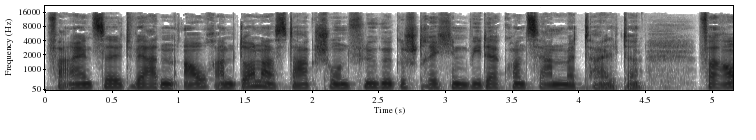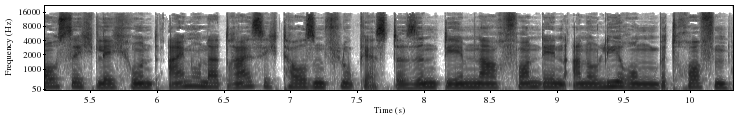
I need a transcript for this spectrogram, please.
Vereinzelt werden auch am Donnerstag schon Flüge gestrichen, wie der Konzern mitteilte. Voraussichtlich rund 130.000 Fluggäste sind demnach von den Annullierungen betroffen.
